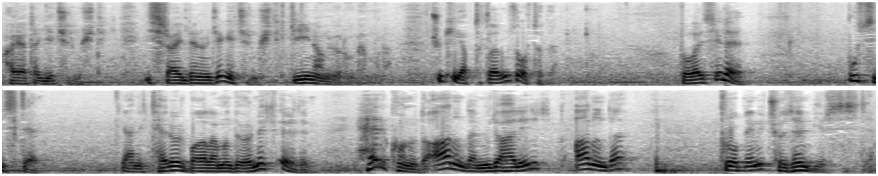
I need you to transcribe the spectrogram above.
Hayata geçirmiştik. İsrail'den önce geçirmiştik diye inanıyorum ben buna. Çünkü yaptıklarımız ortada. Dolayısıyla bu sistem yani terör bağlamında örnek verdim. Her konuda anında müdahale edip anında problemi çözen bir sistem.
